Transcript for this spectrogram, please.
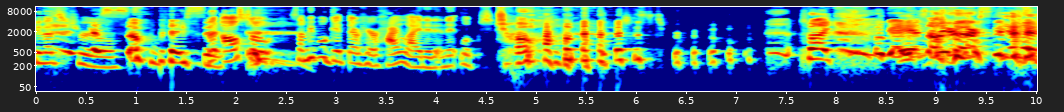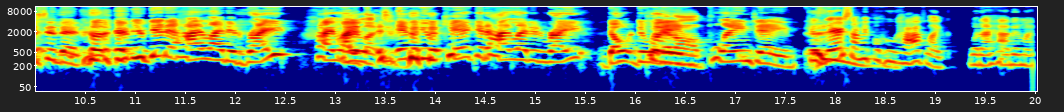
Okay, that's true. It's so basic. But also, some people get their hair highlighted and it looks trash. Oh, that is true. like Okay, It- so here's our Yeah. stipulation then. If you get it highlighted right, highlights. Highlights. if you can't get it highlighted right, don't do it Plain. at all. Plain Jane. Because there are some people who have like what I have in my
